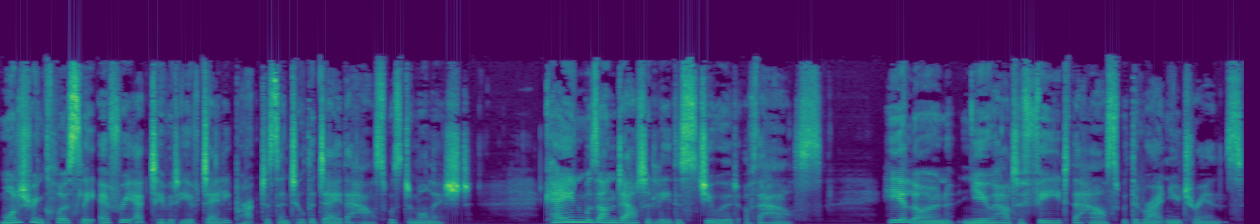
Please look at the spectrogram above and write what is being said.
monitoring closely every activity of daily practice until the day the house was demolished. Caine was undoubtedly the steward of the house. He alone knew how to feed the house with the right nutrients,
